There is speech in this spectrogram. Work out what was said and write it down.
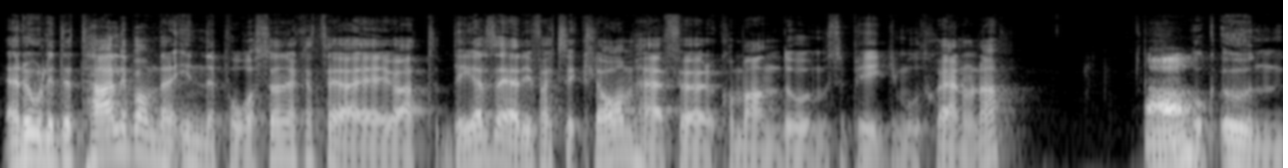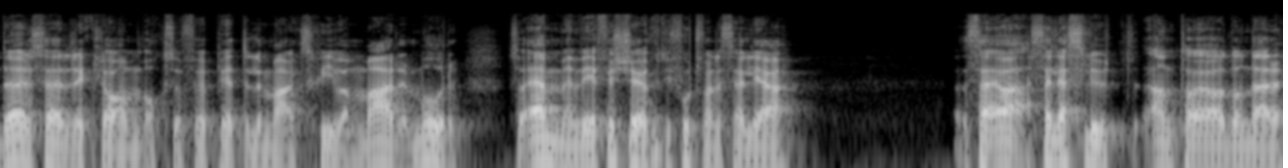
En rolig detalj bara om den här innepåsen jag kan säga är ju att dels är det ju faktiskt reklam här för Kommando Musse Pigg mot stjärnorna. Ja, Och under så är det reklam också för Peter Lemarks skiva Marmor. Så MNV försökte ju fortfarande sälja, sälja, ja, sälja slut, antar jag, de där eh,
